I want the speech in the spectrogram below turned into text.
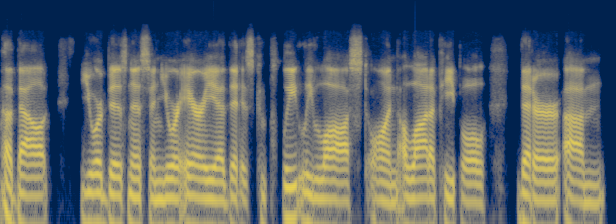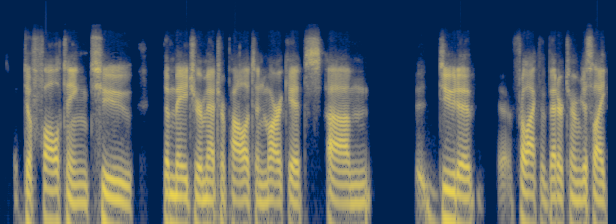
about your business and your area that is completely lost on a lot of people that are um, defaulting to the major metropolitan markets um, due to, for lack of a better term, just like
